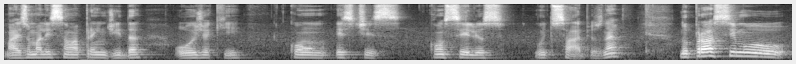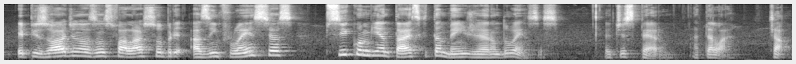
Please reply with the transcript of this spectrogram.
Mais uma lição aprendida hoje aqui com estes conselhos muito sábios, né? No próximo episódio nós vamos falar sobre as influências psicoambientais que também geram doenças. Eu te espero. Até lá. Tchau.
